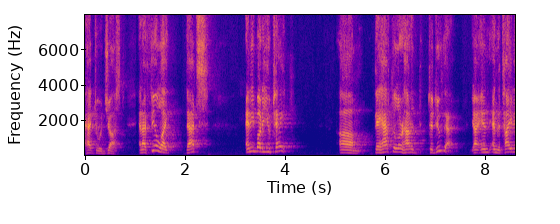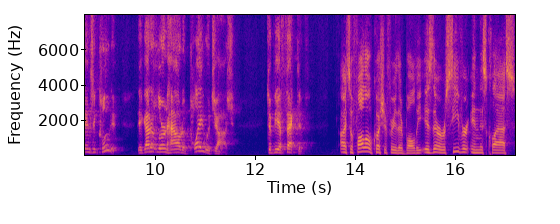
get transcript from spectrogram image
had to adjust. And I feel like that's anybody you take. Um, they have to learn how to, to do that. Yeah, and, and the tight ends included. They got to learn how to play with Josh to be effective. All right. So, follow up question for you there, Baldy. Is there a receiver in this class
